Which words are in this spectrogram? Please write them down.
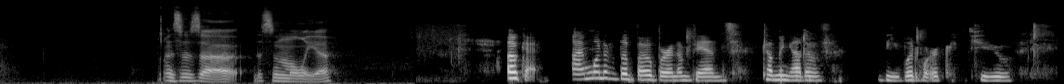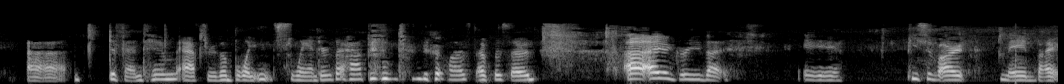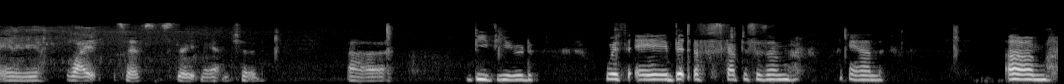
This is uh, this is Malia. Okay, I'm one of the Bo Burnham fans coming out of the woodwork to uh, defend him after the blatant slander that happened in the last episode. Uh, I agree that a piece of art made by any white cis straight man should uh, be viewed with a bit of skepticism and um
